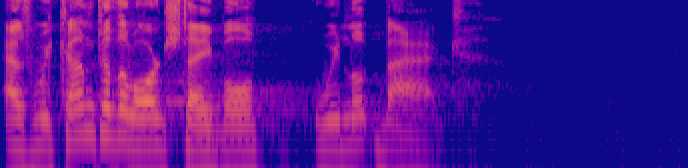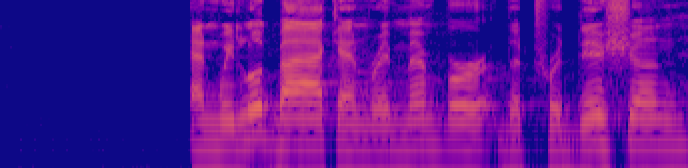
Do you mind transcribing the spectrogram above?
As we come to the Lord's table, we look back. And we look back and remember the tradition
